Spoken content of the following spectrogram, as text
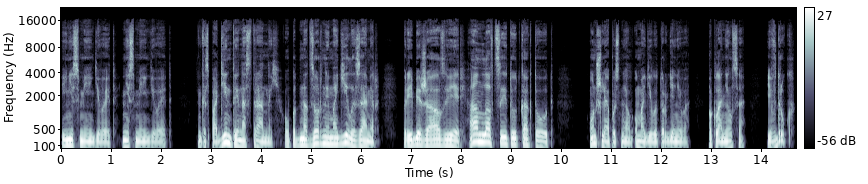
и не смигивает, не смигивает. Господин-то иностранный, у поднадзорной могилы замер. Прибежал зверь, ан ловцы тут как тут. Он шляпу снял у могилы Тургенева, поклонился. И вдруг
